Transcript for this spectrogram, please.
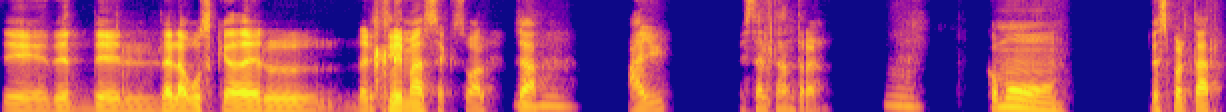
de, de, de, la búsqueda del, del, clima sexual. O sea, hay, está el tantra. Mm. ¿Cómo despertar?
